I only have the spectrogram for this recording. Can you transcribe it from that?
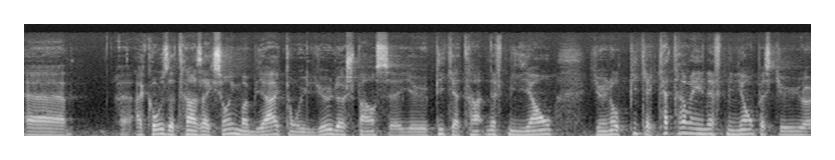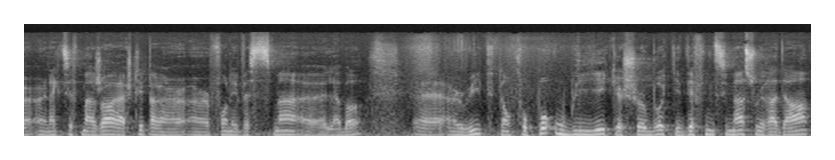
Euh, à cause de transactions immobilières qui ont eu lieu. Là, je pense qu'il y a eu un pic à 39 millions, il y a un autre pic à 89 millions parce qu'il y a eu un, actif majeur acheté par un, fonds d'investissement euh, là-bas, euh, un REIT. Donc, il ne faut pas oublier que Sherbrooke est définitivement sur le radar.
